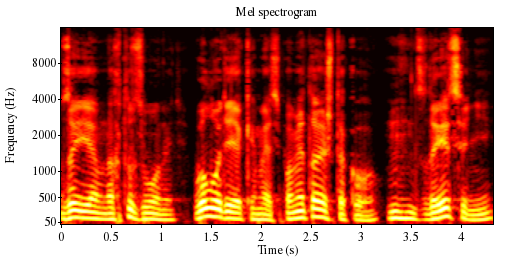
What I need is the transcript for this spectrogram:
Взаємно, хто дзвонить? Володя Якимець, пам'ятаєш такого? Здається, ні.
